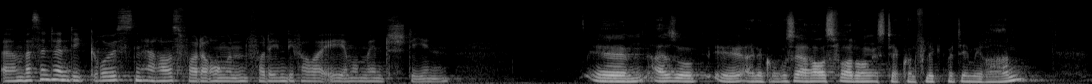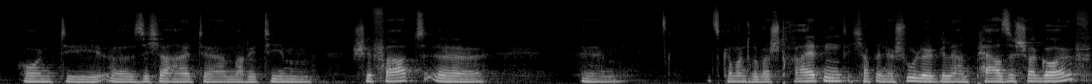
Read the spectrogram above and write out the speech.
Was sind denn die größten Herausforderungen, vor denen die VAE im Moment stehen? Ähm, also äh, eine große Herausforderung ist der Konflikt mit dem Iran und die äh, Sicherheit der maritimen Schifffahrt. Äh, ähm, jetzt kann man darüber streiten. Ich habe in der Schule gelernt Persischer Golf.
